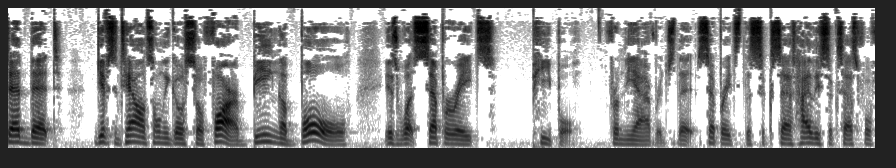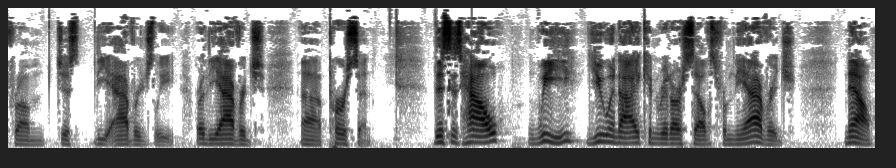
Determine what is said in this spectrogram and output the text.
said that gifts and talents only go so far. Being a bowl is what separates people from the average that separates the success highly successful from just the averagely or the average uh, person. This is how we you and i can rid ourselves from the average. Now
